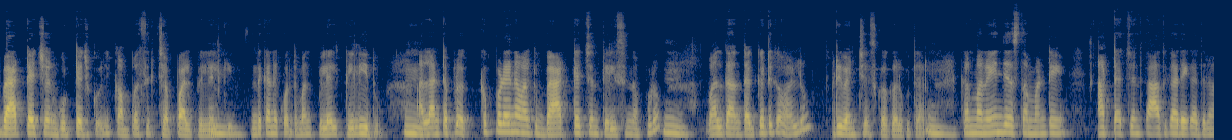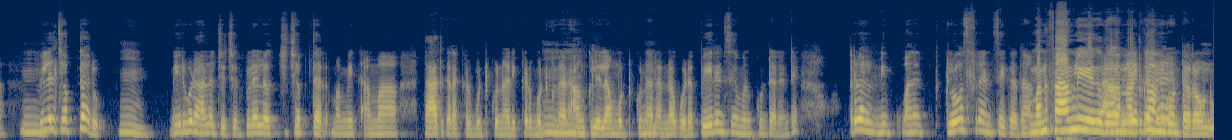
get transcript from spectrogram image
bad touch and good touch కొంచెం కంపల్సరీ చెప్పాలి పిల్లలకి. Mm. ఎందుకంటే కొంతమంది పిల్లలు తెలియదు ఉమ్, అలాంటప్పుడు ఎప్పుడైనా వాళ్ళకి బ్యాడ్ టచ్ అని తెలిసినప్పుడు వాళ్ళు దాని తగ్గట్టుగా వాళ్ళు ప్రివెంట్ చేసుకోగలుగుతారు. కానీ మనం ఏం చేస్తామంటే ఆ టచ్ అంటే తాతగారే కదరా. పిల్లలు చెప్తారు. మీరు కూడా ఆలోచించండి. పిల్లలు వచ్చి చెప్తారు మమ్మీ అమ్మ తాతగారు అక్కడ ముట్టుకున్నారు ఇక్కడ ముట్టుకున్నారు. అంకుల్ ఇలా ముట్టుకున్నారు. అన్నా కూడా పేరెంట్స్ ఏమనుకుంటారంటే అరే మన క్లోజ్ ఫ్రెండ్సే కదా. మన ఫ్యామిలీ కదా అన్నట్టుగా అనుకుంటారు అవును.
